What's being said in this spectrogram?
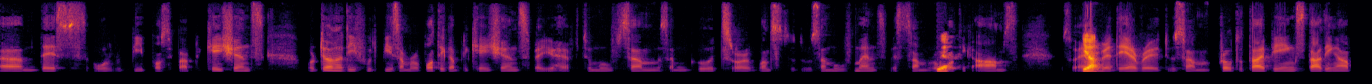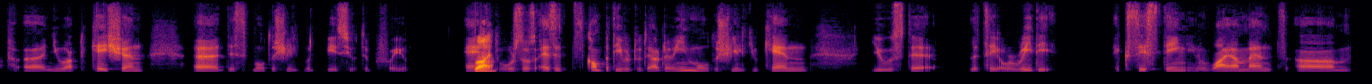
um, this all would be possible applications. Alternative would be some robotic applications where you have to move some some goods or wants to do some movements with some robotic yeah. arms. So yeah. everywhere there where you do some prototyping, starting up a new application, uh, this motor shield would be suitable for you. And right. also as it's compatible to the Arduino motor shield, you can use the let's say already existing environment um,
